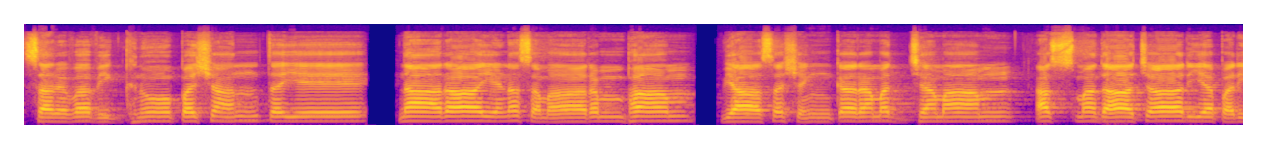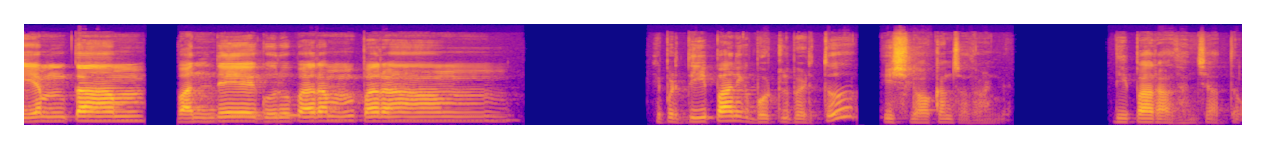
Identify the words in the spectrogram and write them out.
సర్వవిఘ్నోపశాంతయే నారాయణ సమారంభాం వ్యాసశంకరమధ్యమాం అస్మదాచార్యపర్యంతాం వందే గురుపరంపరాం. ఇప్పుడు దీపానికి బొట్లు పెడుతూ ఈ శ్లోకం చదవండి. దీపారాధన చేద్దాం.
